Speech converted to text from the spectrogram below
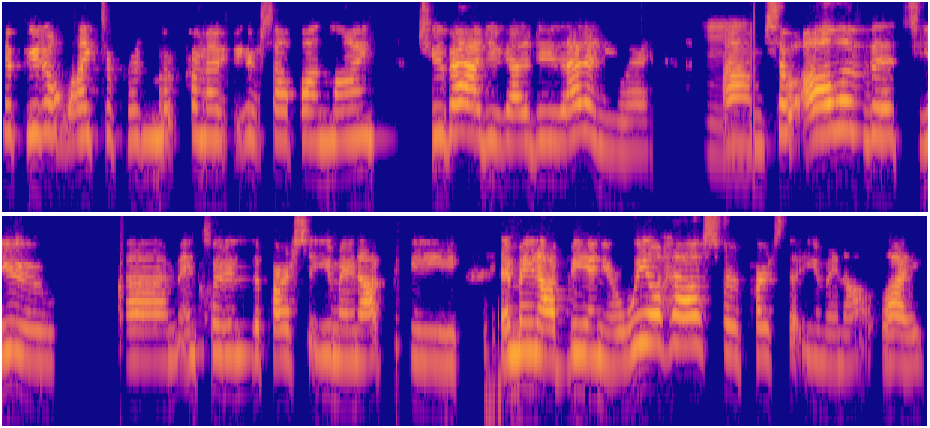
If you don't like to promote yourself online, too bad. You got to do that anyway. Mm. Um, so all of it's you, um, including the parts that you may not be, it may not be in your wheelhouse or parts that you may not like.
